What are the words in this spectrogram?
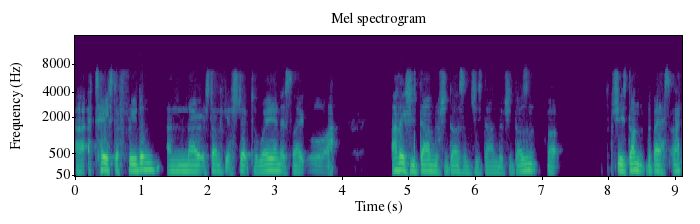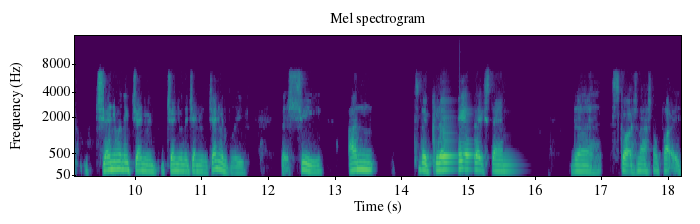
a taste of freedom and now it's starting to get stripped away and it's like oh. I think she's damned if she does, and she's damned if she doesn't. But she's done the best. And I genuinely, genuinely, genuinely, genuinely, genuinely believe that she, and to the greater extent, the Scottish National Party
